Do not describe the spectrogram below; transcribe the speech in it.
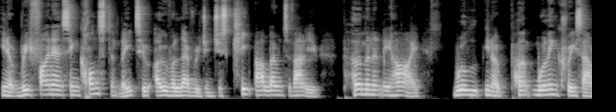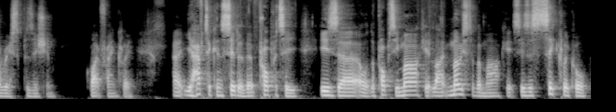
you know refinancing constantly to over leverage and just keep our loan to value permanently high will you know per, will increase our risk position quite frankly uh, you have to consider that property is uh, or the property market like most of the markets is a cyclical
